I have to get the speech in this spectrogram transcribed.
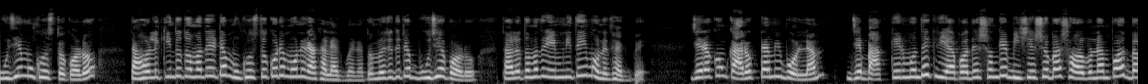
বুঝে মুখস্থ করো, তাহলে কিন্তু তোমাদের এটা মুখস্থ করে মনে রাখা লাগবে না। তোমরা যদি এটা বুঝে পড়ো, তাহলে তোমাদের এমনিতেই মনে থাকবে। যেরকম কারকটা আমি বললাম, যে বাক্যের মধ্যে ক্রিয়াপদের সঙ্গে বিশেষ বা সর্বনাম পদ বা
